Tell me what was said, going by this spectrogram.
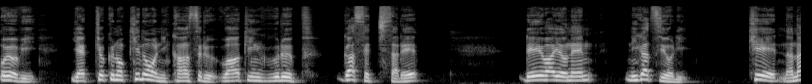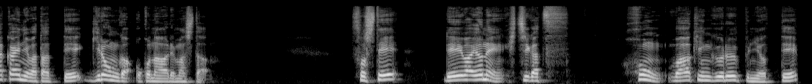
及び薬局の機能に関するワーキンググループが設置され、令和4年2月より計7回にわたって議論が行われました。そして、令和4年7月、本ワーキンググループによって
